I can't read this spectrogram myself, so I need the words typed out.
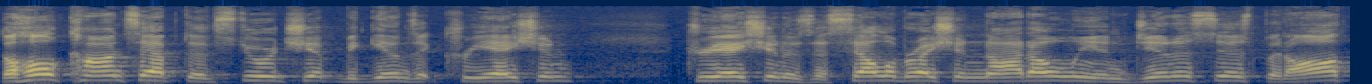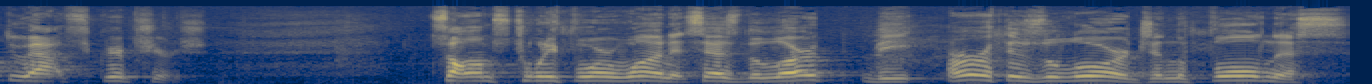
The whole concept of stewardship begins at creation. Creation is a celebration not only in Genesis, but all throughout Scriptures. Psalms 24 1, it says, the earth, the earth is the Lord's and the fullness,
